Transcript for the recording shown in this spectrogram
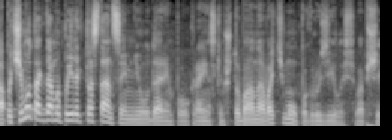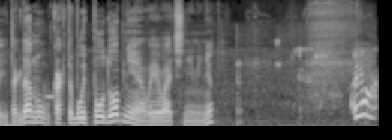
А почему тогда мы по электростанциям не ударим по украинским, чтобы она во тьму погрузилась вообще? И тогда, ну, как-то будет поудобнее воевать с ними, нет? Ну,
